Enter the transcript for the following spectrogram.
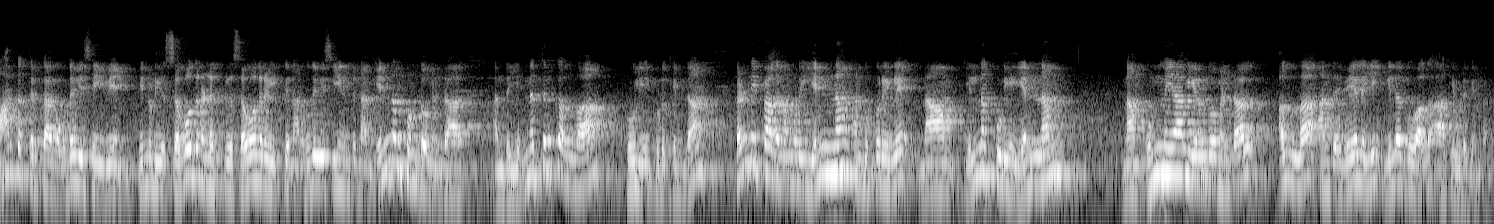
மார்க்கத்திற்காக உதவி செய்வேன். என்னுடைய சகோதரனுக்கு சகோதரிக்கு நான் உதவி செய்வேன் என்று நாம் எண்ணம் கொண்டோம் என்றால் அந்த எண்ணத்திற்கு அல்லாஹ் கூலியை கொடுக்கின்றான். கண்டிப்பாக நம்முடைய எண்ணம் அன்புக்குரியர்களே நாம் எண்ணக்கூடிய எண்ணம் நாம் உண்மையாக இருந்தோம் என்றால் அல்லாஹ் அந்த வேலையை இலகுவாக ஆக்கிவிடுகின்றான்.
